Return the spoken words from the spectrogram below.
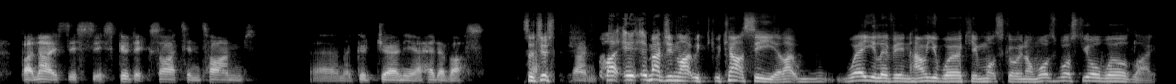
but no, it's, it's it's good, exciting times and a good journey ahead of us. So just like imagine like we, we can't see you, like where you live in, how you're working, what's going on, what's what's your world like?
